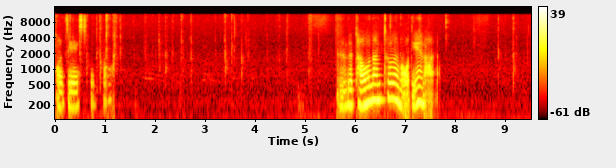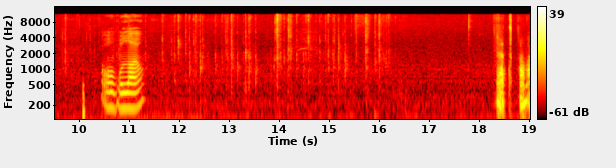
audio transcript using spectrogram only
어디에 있을까? 근데 다운한 툴은 어디에 나와요? 어, 몰라요? 야, 잠깐만.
